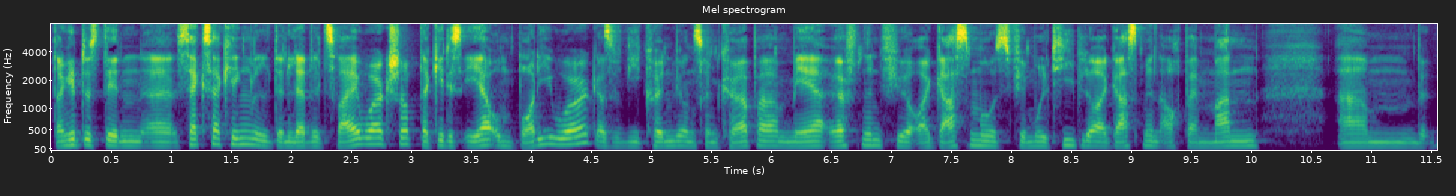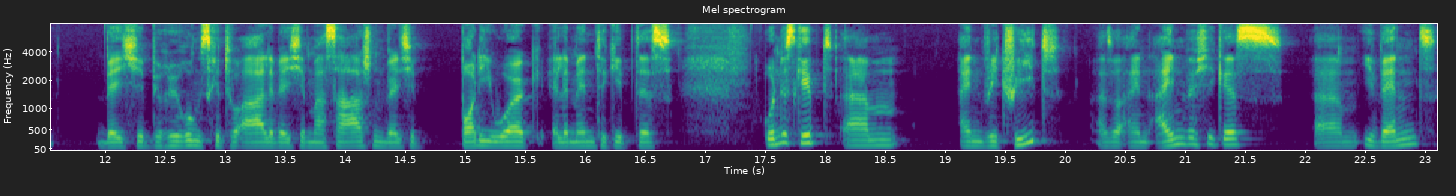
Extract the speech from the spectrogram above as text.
Dann gibt es den äh, Sex Hacking, den Level 2 Workshop. Da geht es eher um Bodywork, also wie können wir unseren Körper mehr öffnen für Orgasmus, für multiple Orgasmen, auch beim Mann. Ähm, welche Berührungsrituale, welche Massagen, welche Bodywork-Elemente gibt es. Und es gibt ähm, ein Retreat, also ein einwöchiges ähm, Event,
